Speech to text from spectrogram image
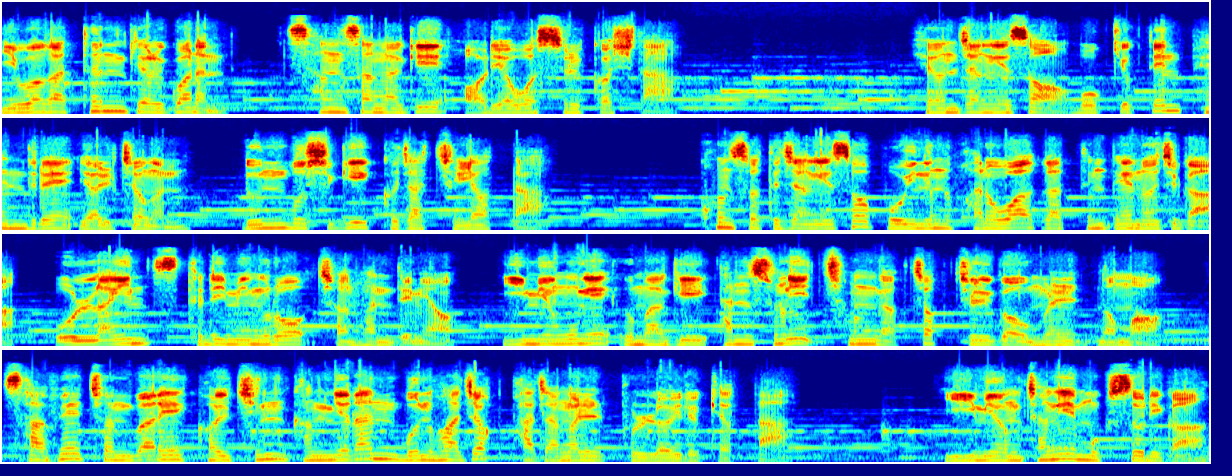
이와 같은 결과는 상상하기 어려웠을 것이다. 현장에서 목격된 팬들의 열정은 눈부시기 그 자체였다. 콘서트장에서 보이는 환호와 같은 에너지가 온라인 스트리밍으로 전환되며 이명웅의 음악이 단순히 청각적 즐거움을 넘어 사회 전반에 걸친 강렬한 문화적 파장을 불러일으켰다. 이명창의 목소리가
